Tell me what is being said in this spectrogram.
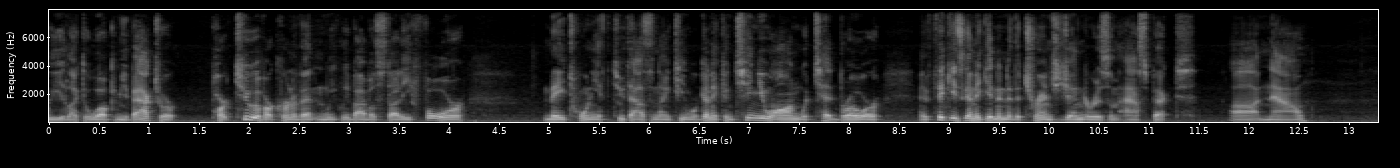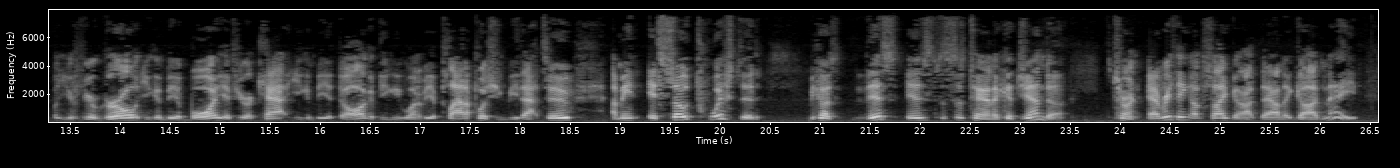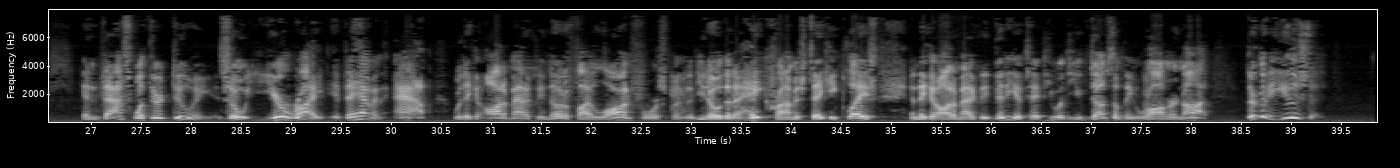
We'd like to welcome you back to our part two of our current event and weekly Bible study for May 20th, 2019. We're going to continue on with Ted Broer. I think he's going to get into the transgenderism aspect uh, now. If you're a girl, you can be a boy. If you're a cat, you can be a dog. If you want to be a platypus, you can be that too. I mean, it's so twisted because this is the satanic agenda. Turn everything upside down that God made. And that's what they're doing. So you're right. If they have an app where they can automatically notify law enforcement that, you know, that a hate crime is taking place and they can automatically videotape you whether you've done something wrong or not, they're going to use it.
